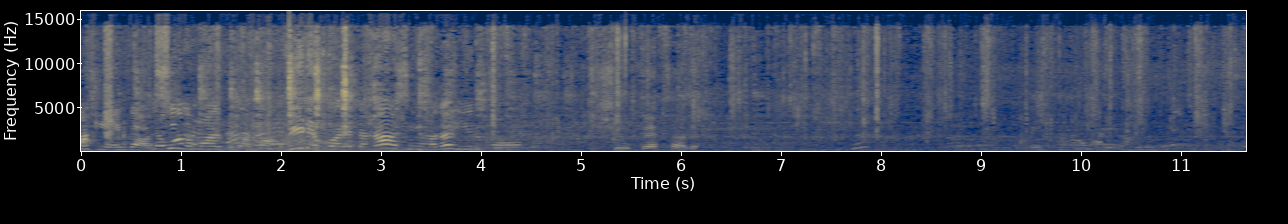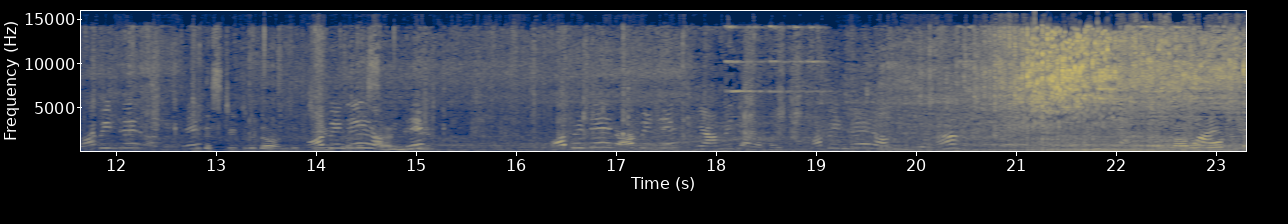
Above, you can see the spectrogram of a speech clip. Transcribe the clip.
ரோட்ல எங்க அசிங்கமா இருக்குதாமா? வீடியோ போறதெல்லாம் அசிங்கமா தான் இருக்கும். ஷூ பேசாத இந்த ஸ்ட்ரீட்ல தான் வந்து எல்லாரும் ரோட்ல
